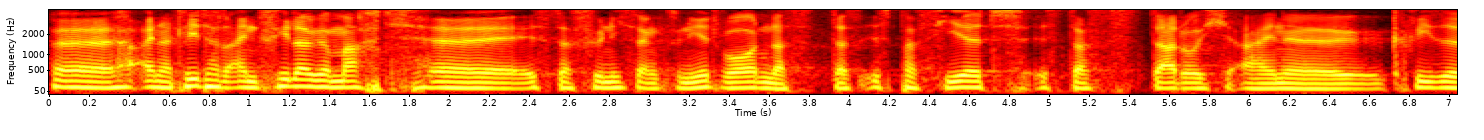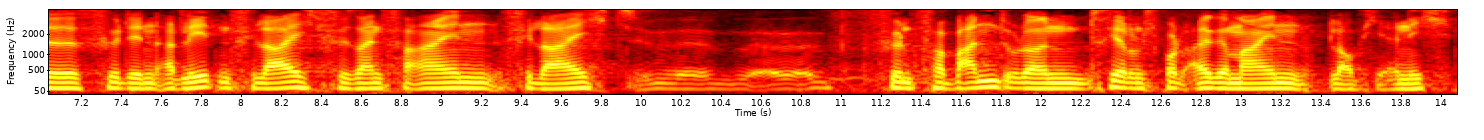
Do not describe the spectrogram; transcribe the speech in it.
Äh, ein Athlet hat einen Fehler gemacht, äh, ist dafür nicht sanktioniert worden. Das, das ist passiert. Ist das dadurch eine Krise für den Athleten vielleicht, für seinen Verein vielleicht, äh, für einen Verband oder einen Triathlonsport allgemein? Glaube ich eher nicht.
